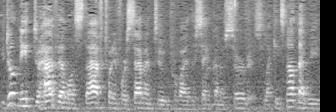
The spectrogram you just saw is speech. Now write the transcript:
you don't need to have them on staff 24/7 to provide the same kind of service. Like it's not that we,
